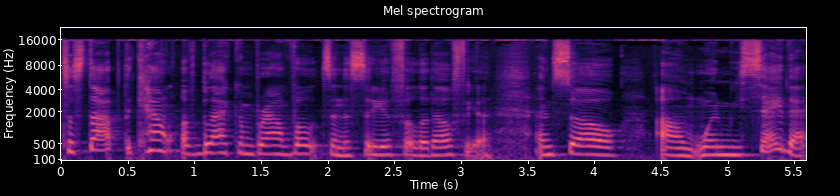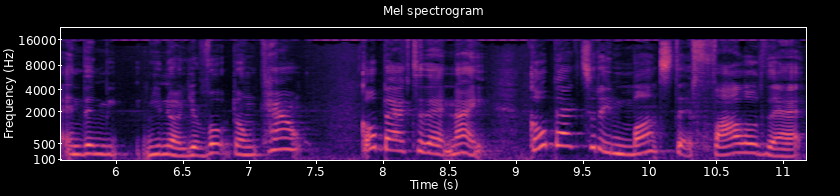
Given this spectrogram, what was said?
to stop the count of black and brown votes in the city of Philadelphia. And so um, when we say that, and then, you know, your vote don't count, Go back to that night. Go back to the months that followed that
